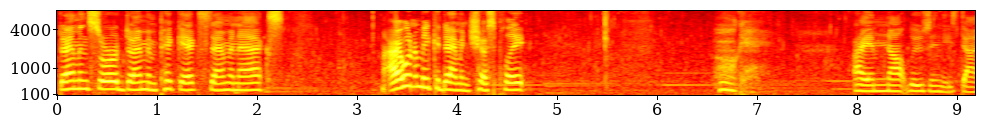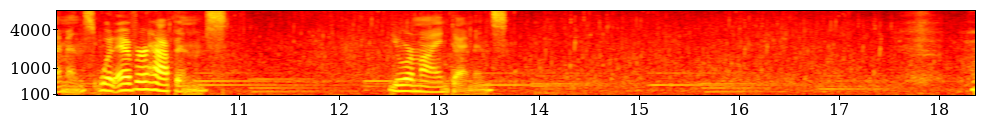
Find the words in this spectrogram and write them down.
Diamond sword, diamond pickaxe, diamond axe. I want to make a diamond chest plate. Okay. I am not losing these diamonds. Whatever happens, you are mine, diamonds.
